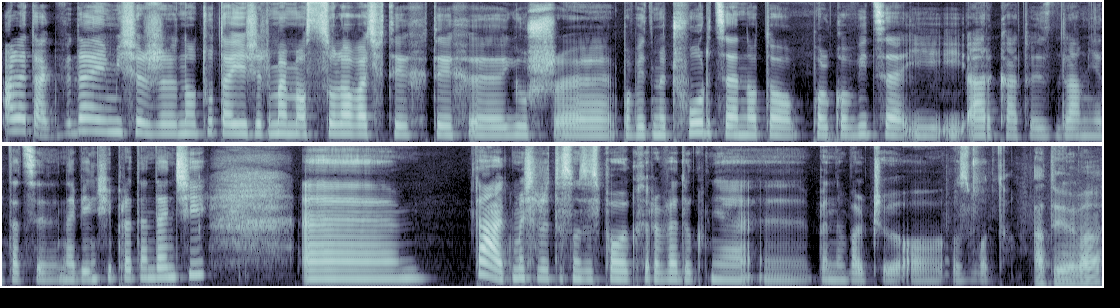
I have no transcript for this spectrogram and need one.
Ale tak, wydaje mi się, że no tutaj, jeżeli mamy oscylować w tych, tych e, już e, powiedzmy czwórce, no to Polkowice i, i Arka to jest dla mnie tacy najwięksi pretendenci. E, tak, myślę, że to są zespoły, które według mnie e, będą walczyły o, o złoto. A ty, Ewa?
